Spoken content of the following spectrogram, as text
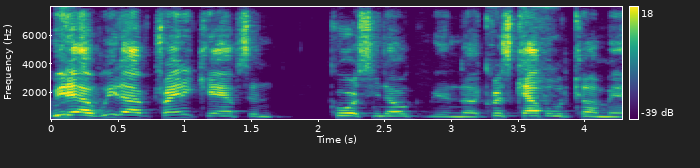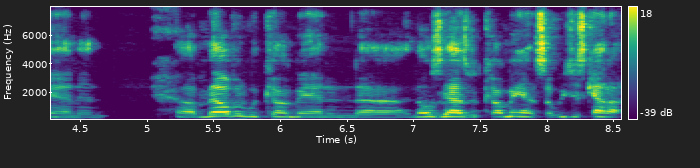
we'd have we'd have training camps, and of course, you know, and uh, Chris Campbell would come in, and uh, Melvin would come in, and, uh, and those guys would come in. So we just kind of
